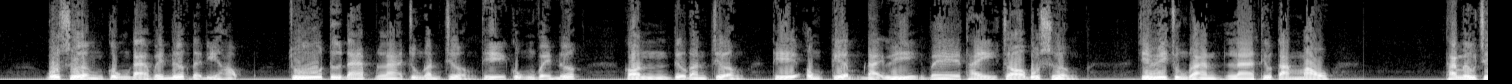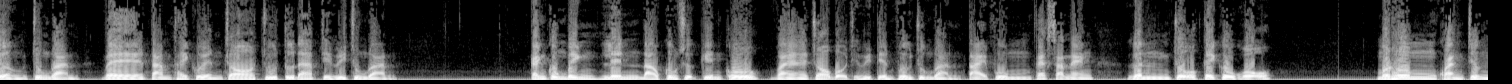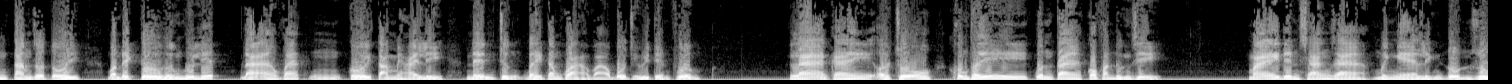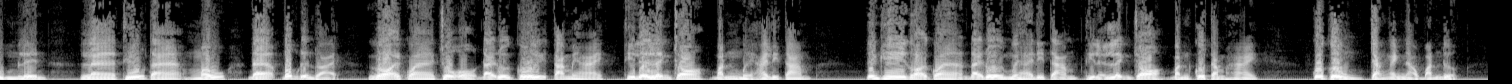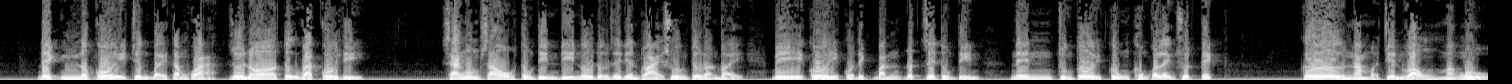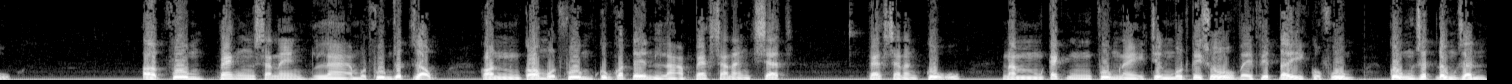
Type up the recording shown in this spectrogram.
Bố Sường cũng đã về nước để đi học. Chú Tư Đáp là trung đoàn trưởng thì cũng về nước. Còn tiểu đoàn trưởng thì ông Kiệm đại úy về thay cho bố Sường. Chỉ huy trung đoàn là thiếu tá Mau. Tham mưu trưởng trung đoàn về tạm thay quyền cho chú Tư Đáp chỉ huy trung đoàn. Cánh công binh lên đảo công sự kiên cố và cho bộ chỉ huy tiền phương trung đoàn tại Phum Phép Sanang gần chỗ cây cầu gỗ. Một hôm khoảng chừng 8 giờ tối, bọn địch từ hướng núi Liếp đã vác cối 82 ly nên trưng 7-8 quả vào bộ chỉ huy tiền phương. Lạ cái ở chỗ không thấy quân ta có phản ứng gì. Mãi đến sáng ra mới nghe lính đồn rùm lên là thiếu tá Màu đã bốc điện thoại gọi qua chỗ đại đội cối 82 thì lại lệnh cho bắn 12 ly 8. Đến khi gọi qua đại đội 12 ly 8 thì lại lệnh cho bắn cối 82. Cuối cùng chẳng anh nào bắn được. Địch nó cối chừng 7-8 quả rồi nó tự vác cối đi. Sáng hôm sau, thông tin đi nối đường dây điện thoại xuống tiểu đoàn 7 bị cối của địch bắn đứt dây thông tin nên chúng tôi cũng không có lệnh xuất kích. Cứ nằm ở trên võng mà ngủ. Ở phum Pek Sanang là một phum rất rộng, còn có một phum cũng có tên là Pek Sanang Set. Pek Sanang cũ nằm cách phum này chừng một cây số về phía tây của phum, cũng rất đông dân.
